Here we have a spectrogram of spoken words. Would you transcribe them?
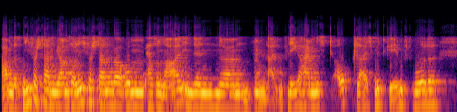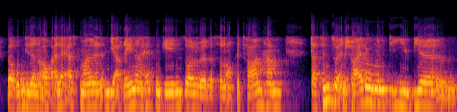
haben das nie verstanden. Wir haben es auch nicht verstanden, warum Personal in den, ähm, in alten Pflegeheimen nicht auch gleich mitgeimpft wurde, warum die dann auch alle erstmal in die Arena hätten gehen sollen oder das dann auch getan haben. Das sind so Entscheidungen, die wir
